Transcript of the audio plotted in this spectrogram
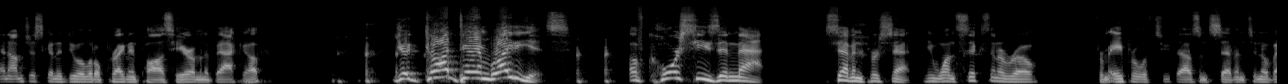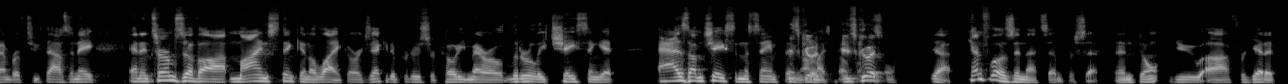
And I'm just going to do a little pregnant pause here. I'm going to back up. You're goddamn right he is. Of course he's in that 7%. He won six in a row from April of 2007 to November of 2008. And in terms of uh, minds thinking alike, our executive producer Cody Merrow literally chasing it as I'm chasing the same thing. He's good. He's good. So, yeah, Ken Flo's in that seven percent, and don't you uh, forget it.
